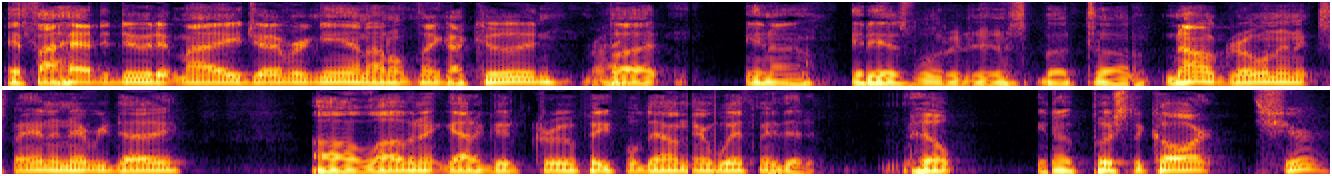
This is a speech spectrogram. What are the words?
If I had to do it at my age ever again, I don't think I could. Right. But you know, it is what it is. But uh, now growing and expanding every day, uh, loving it. Got a good crew of people down there with me that help you know push the cart. Sure.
